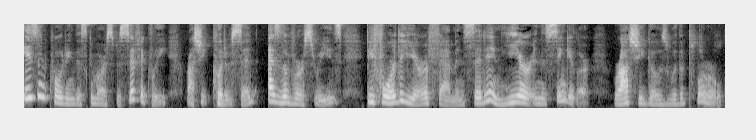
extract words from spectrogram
isn't quoting this Gemara specifically, Rashi could have said, as the verse reads, before the year of famine set in, year in the singular, Rashi goes with a plural,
